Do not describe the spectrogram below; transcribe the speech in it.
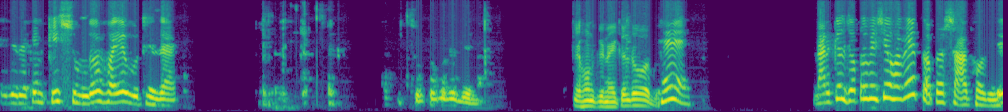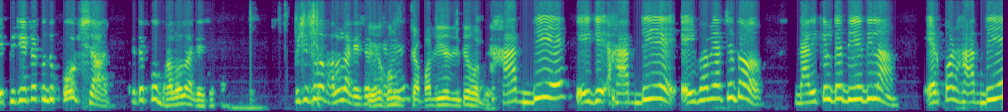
এই যে দেখেন কি সুন্দর হয়ে উঠে যায়। ছোট করে দে না। এখন কি দেওয়া হবে? হ্যাঁ। নারকেল যত বেশি হবে তত স্বাদ হবে। এই পিঠেটা কিন্তু খুব স্বাদ। এটা খুব ভালো লাগে সেটা পিঠে তোমার ভালো লাগে এরকম চাপা দিয়ে দিতে হবে। হাত দিয়ে এই যে হাত দিয়ে এইভাবে আছে তো? নারকেলটা দিয়ে দিলাম। এরপর হাত দিয়ে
